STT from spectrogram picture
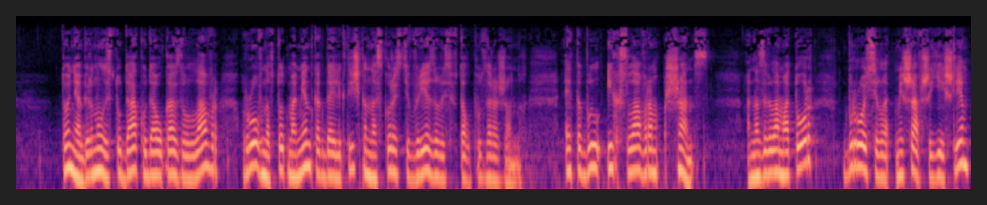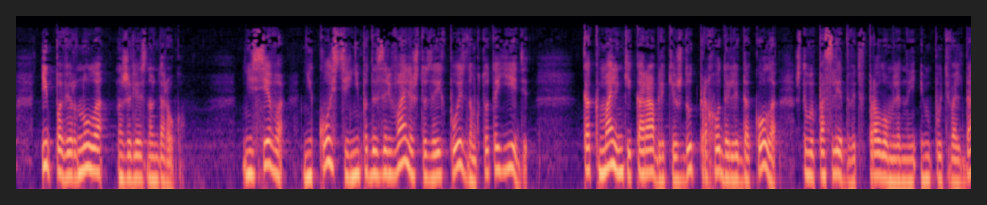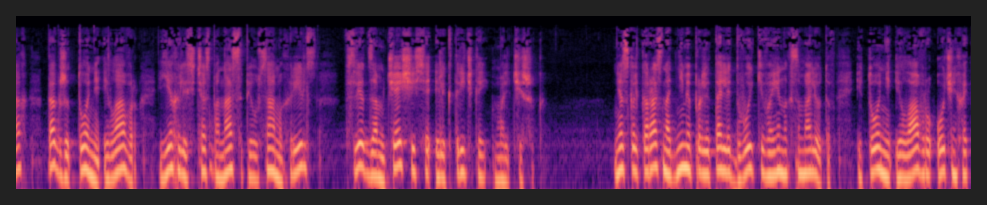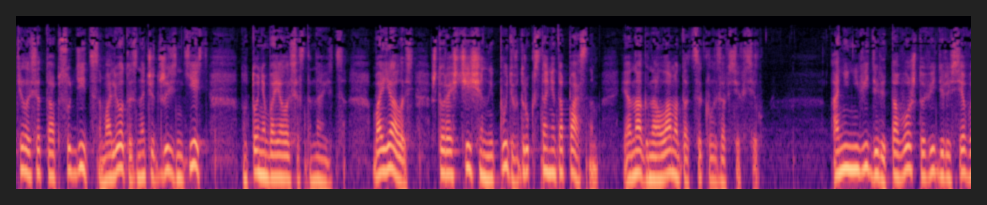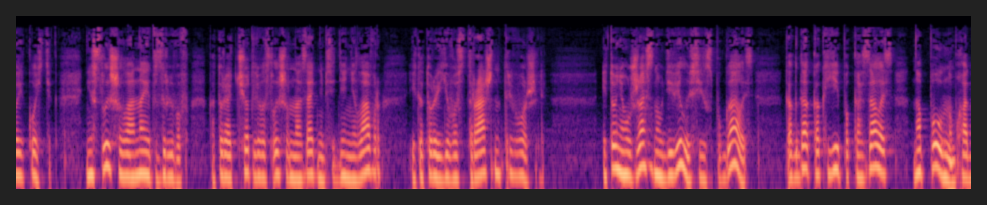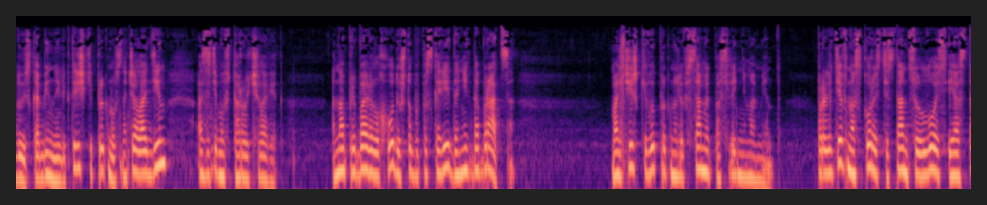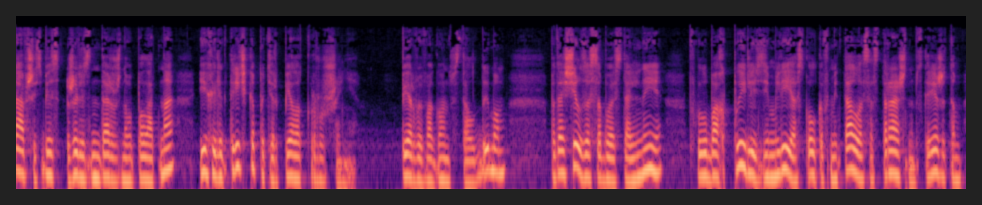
Тоня обернулась туда, куда указывал Лавр, ровно в тот момент, когда электричка на скорости врезалась в толпу зараженных. Это был их с Лавром шанс. Она завела мотор — бросила мешавший ей шлем и повернула на железную дорогу. Ни Сева, ни Костя не подозревали, что за их поездом кто-то едет. Как маленькие кораблики ждут прохода ледокола, чтобы последовать в проломленный им путь во льдах, так же Тоня и Лавр ехали сейчас по насыпи у самых рельс вслед за мчащейся электричкой мальчишек. Несколько раз над ними пролетали двойки военных самолетов, и Тони и Лавру очень хотелось это обсудить. Самолеты, значит, жизнь есть, но Тоня боялась остановиться. Боялась, что расчищенный путь вдруг станет опасным, и она гнала мотоцикл изо всех сил. Они не видели того, что видели Сева и Костик. Не слышала она и взрывов, которые отчетливо слышал на заднем сиденье Лавр и которые его страшно тревожили. И Тоня ужасно удивилась и испугалась, когда, как ей показалось, на полном ходу из кабины электрички прыгнул сначала один, а затем и второй человек. Она прибавила ходу, чтобы поскорее до них добраться. Мальчишки выпрыгнули в самый последний момент. Пролетев на скорости станцию Лось и оставшись без железнодорожного полотна, их электричка потерпела крушение. Первый вагон встал дыбом, потащил за собой остальные – в клубах пыли, земли, осколков металла со страшным скрежетом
